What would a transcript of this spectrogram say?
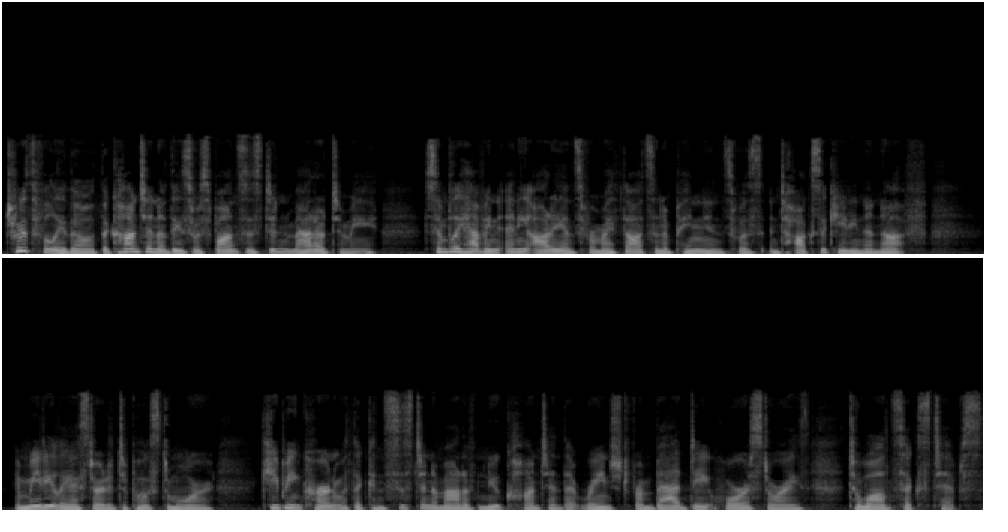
Truthfully, though, the content of these responses didn't matter to me. Simply having any audience for my thoughts and opinions was intoxicating enough. Immediately, I started to post more, keeping current with a consistent amount of new content that ranged from bad date horror stories to wild sex tips.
